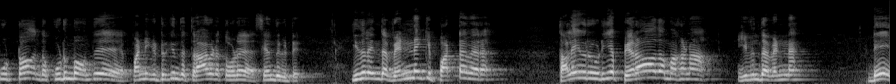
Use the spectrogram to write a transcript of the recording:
கூட்டம் இந்த குடும்பம் வந்து பண்ணிக்கிட்டு இருக்கு இந்த திராவிடத்தோடு சேர்ந்துக்கிட்டு இதில் இந்த வெண்ணெய்க்கு பட்டம் வேற. தலைவருடைய பெறாத மகனா இந்த வெண்ணை டேய்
